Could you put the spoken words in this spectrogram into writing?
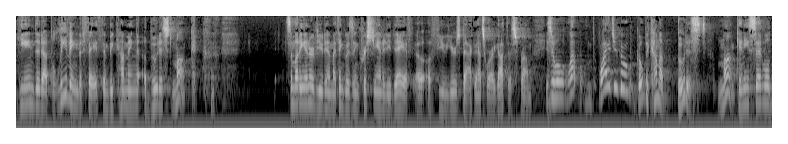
he ended up leaving the faith and becoming a Buddhist monk. Somebody interviewed him, I think it was in Christianity Today a, a, few years back, and that's where I got this from. He said, Well, what, why did you go, go become a Buddhist monk? And he said, Well,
